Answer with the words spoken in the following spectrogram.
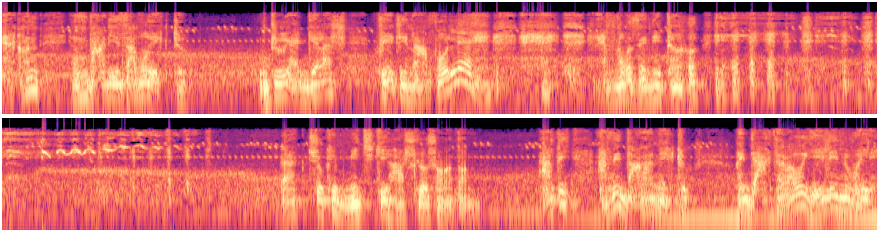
এখন বাড়ি যাব একটু। দু এক গ্লাস পেটে না পড়লে বোঝে নিত এক চোখে মিচকি হাসলো সনাতন। আপনি আপনি দাঁড়ান একটু। ওই ডাক্তারবাবু এলেন বলে।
